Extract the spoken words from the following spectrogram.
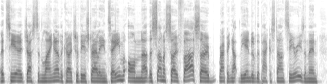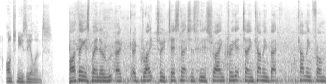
Let's hear Justin Langer, the coach of the Australian team, on uh, the summer so far. So, wrapping up the end of the Pakistan series and then on to New Zealand. I think it's been a, a, a great two test matches for the Australian cricket team coming back, coming from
